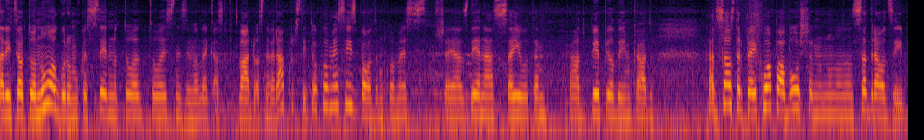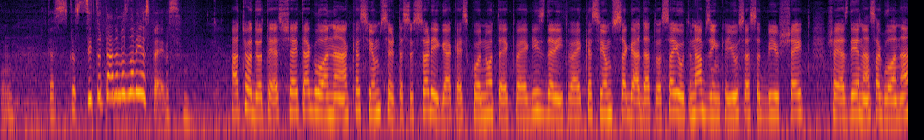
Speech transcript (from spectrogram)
Arī caur to nogurumu, kas ir, nu, to, to es nezinu, man liekas, ka pat vārdos nevar aprakstīt to, ko mēs izbaudām, ko mēs šajās dienās sajūtam, kādu piepildījumu, kādu, kādu savstarpēju kopā būšanu un, un, un sadraudzību. Un, kas, kas citur tā nemaz nav iespējams. Atrodoties šeit, Aglonā, kas jums ir tas vissvarīgākais, ko noteikti vajag izdarīt, vai kas jums sagādā to sajūtu un apziņu, ka jūs esat bijuši šeit, šajās dienās, Aglonā?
